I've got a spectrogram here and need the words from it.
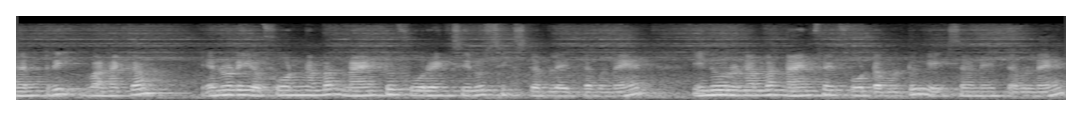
நன்றி வணக்கம். என்னுடைய phone number nine two four eight zero six double eight double nine இன்னொரு number nine five four double two eight seven eight double nine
